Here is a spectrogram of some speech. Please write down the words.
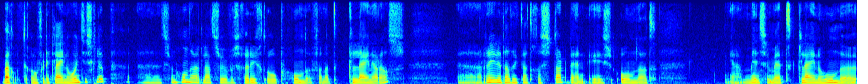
Maar goed, over de Kleine Hondjesclub. Uh, het is een hondenuitlaatservice gericht op honden van het kleine ras. De uh, reden dat ik dat gestart ben is omdat ja, mensen met kleine honden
